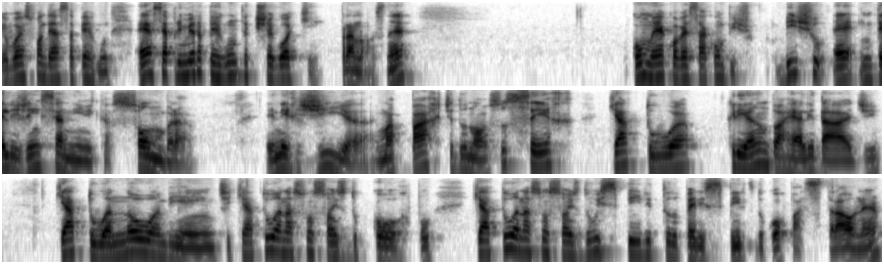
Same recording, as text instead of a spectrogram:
eu vou responder essa pergunta. Essa é a primeira pergunta que chegou aqui para nós, né? Como é conversar com o bicho? Bicho é inteligência anímica, sombra, energia, uma parte do nosso ser que atua criando a realidade, que atua no ambiente, que atua nas funções do corpo, que atua nas funções do espírito, do perispírito, do corpo astral, né?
